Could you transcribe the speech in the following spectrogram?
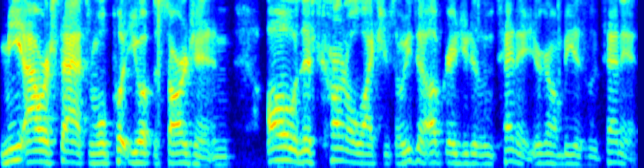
meet our stats and we'll put you up to sergeant and oh this colonel likes you so he's going to upgrade you to lieutenant. You're going to be his lieutenant. And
